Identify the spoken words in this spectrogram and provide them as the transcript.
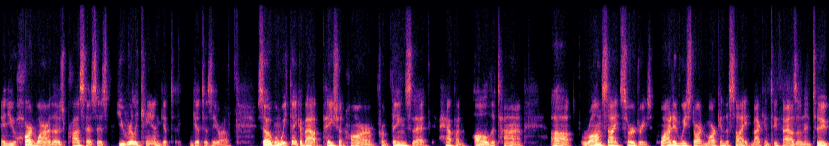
and you hardwire those processes, you really can get to, get to zero. So when we think about patient harm from things that happen all the time, uh, wrong site surgeries. Why did we start marking the site back in 2002?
